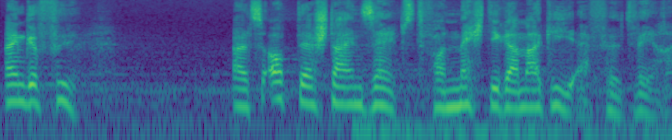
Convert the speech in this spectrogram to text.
Ein Gefühl. Als ob der Stein selbst von mächtiger Magie erfüllt wäre.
